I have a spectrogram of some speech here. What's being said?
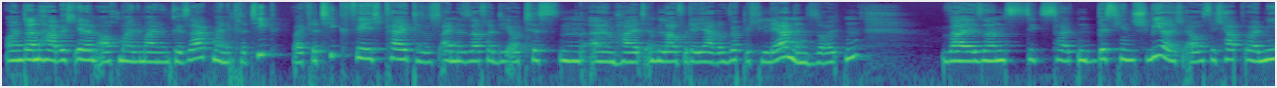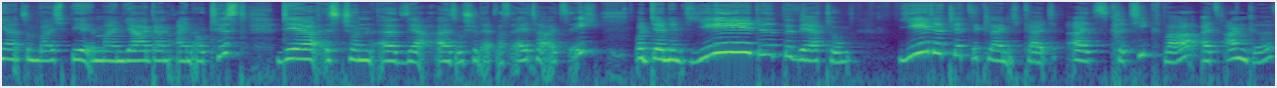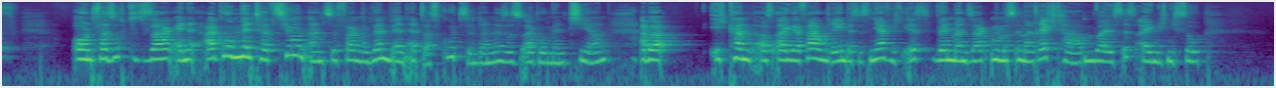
Und dann habe ich ihr dann auch meine Meinung gesagt, meine Kritik, weil Kritikfähigkeit, das ist eine Sache, die Autisten ähm, halt im Laufe der Jahre wirklich lernen sollten, weil sonst sieht es halt ein bisschen schwierig aus. Ich habe bei mir zum Beispiel in meinem Jahrgang einen Autist, der ist schon äh, sehr, also schon etwas älter als ich und der nimmt jede Bewertung, jede klitzekleinigkeit als Kritik wahr, als Angriff und versucht sozusagen eine Argumentation anzufangen. Und wenn wir in etwas gut sind, dann ist es Argumentieren. Aber ich kann aus eigener Erfahrung reden, dass es nervig ist, wenn man sagt, man muss immer Recht haben, weil es ist eigentlich nicht so.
